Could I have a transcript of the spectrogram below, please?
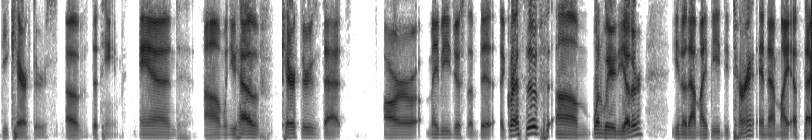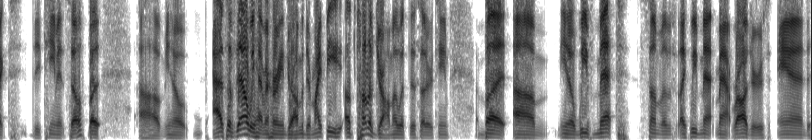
the characters of the team. And um, when you have characters that are maybe just a bit aggressive, um, one way or the other, you know, that might be deterrent and that might affect the team itself. But, um, you know, as of now, we haven't heard any drama. There might be a ton of drama with this other team, but, um, you know, we've met some of, like, we've met Matt Rogers, and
